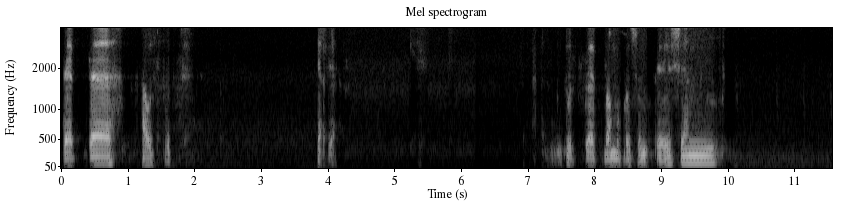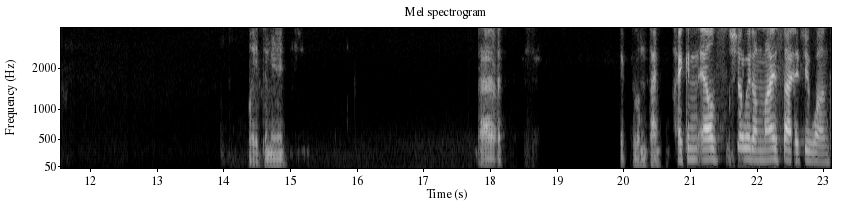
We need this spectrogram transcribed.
that uh, output. Yeah, yeah. Put that bamboo presentation. Wait a minute. Uh, take a long time. I can else show it on my side if you want.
